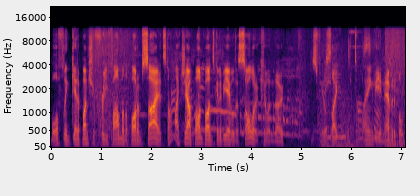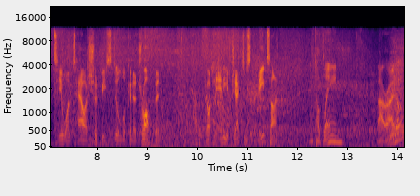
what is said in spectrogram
Morphling get a bunch of free farm on the bottom side. It's not like Xiao Bonbon's going to be able to solo kill him, though. This feels like delaying the inevitable. Tier 1 tower should be still looking to drop, and haven't gotten any objectives in the meantime. In top lane, that Batrider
